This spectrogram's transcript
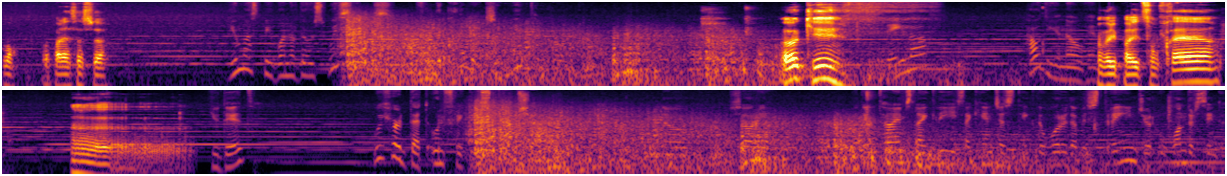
Bon, on va parler à sa sœur. You must be one of those wizards from the college in Ok. How do you know him? On va lui parler de son frère. Euh... You did? We heard that Ulfric was captured. No, sorry. But in times like these, I can't just take the word of a stranger who wanders into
